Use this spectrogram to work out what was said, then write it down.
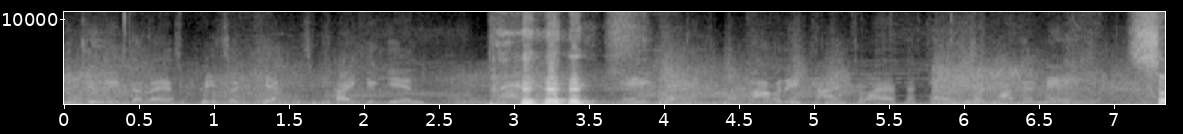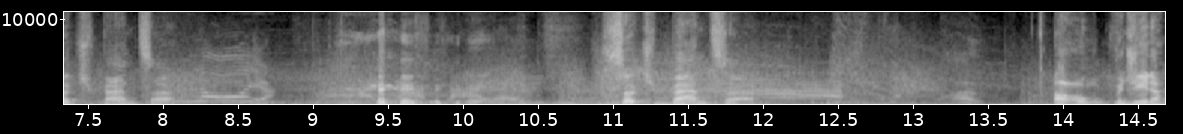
Did you eat the last piece of Captain's cake again? have to tell you it wasn't me? Such banter. Such banter. Uh oh, Vegeta.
